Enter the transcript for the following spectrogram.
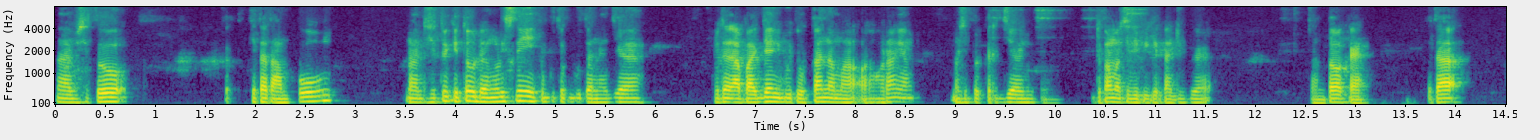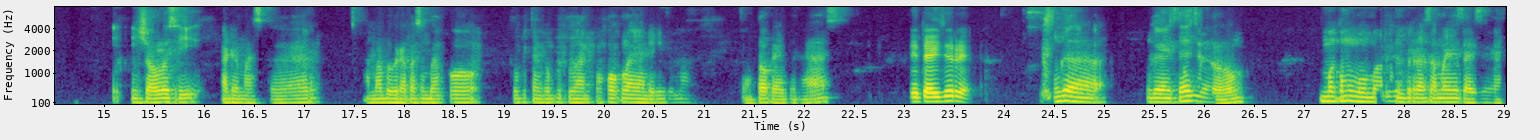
nah habis itu kita tampung. Nah di situ kita udah ngelis nih kebutuhan-kebutuhan aja. Kebutuhan apa aja yang dibutuhkan sama orang-orang yang masih bekerja gitu. Itu kan masih dipikirkan juga. Contoh kayak kita insya Allah sih ada masker sama beberapa sembako kebutuhan-kebutuhan pokok lah yang ada di rumah contoh kayak beras Sanitizer ya? enggak enggak yang saya Enggak. dong emang kamu mau makan beras sama yang saya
